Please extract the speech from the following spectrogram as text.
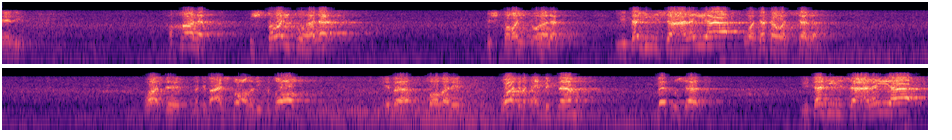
إيه دي فقالت اشتريتها لك. اشتريتها لك لتجلس عليها وتتوسدها. وقت ما تبقى عايز تقعد اديك بتقعد يبقى تقعد عليه. وقت ما تحب تنام بقت وساد لتجلس عليها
